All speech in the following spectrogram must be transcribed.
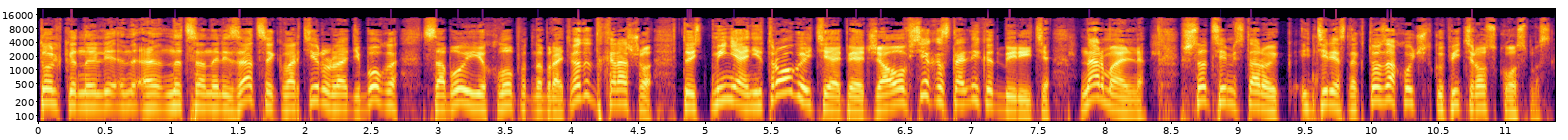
только национализация квартиру, ради бога, с собой ее хлопотно брать. Вот это хорошо. То есть меня не трогайте, опять же, а у всех остальных отберите. Нормально. 672-й. Интересно, кто захочет купить Роскосмос?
